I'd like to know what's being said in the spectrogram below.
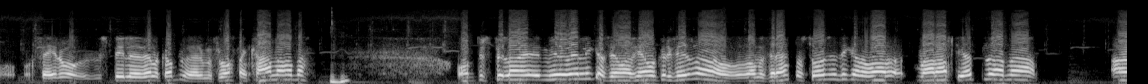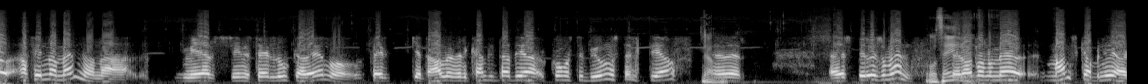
og, og þeir og spiluðu vel á köflum við erum með flottan kana þarna Oddur spilaði mjög vel líka sem var hjá okkur í fyrra og var með 13 stóðsendingar og var, var allt í öllu að, að finna menn þannig að mér sýnist þeir lúka vel og þeir geta alveg verið kandidati að komast upp í úrvastelt í ár ef þeir spiluðu sem menn. Og þeir- eru allan með mannskapin í að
